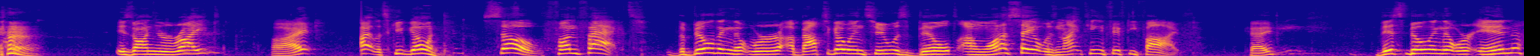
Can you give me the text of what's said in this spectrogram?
is on your right. All right. All right, let's keep going. So, fun fact the building that we're about to go into was built, I want to say it was 1955. Okay. This building that we're in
